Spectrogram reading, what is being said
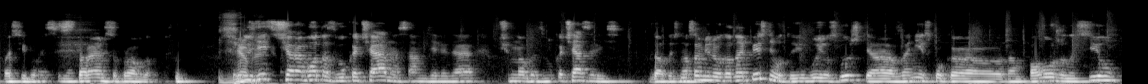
Спасибо. Спасибо. Стараемся, правда. Я... Ну, здесь еще работа звукача, на самом деле, да, очень много от звукача зависит. Да, то есть на самом деле вот одна песня, вот и вы ее слышите, а за ней сколько там положено сил,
